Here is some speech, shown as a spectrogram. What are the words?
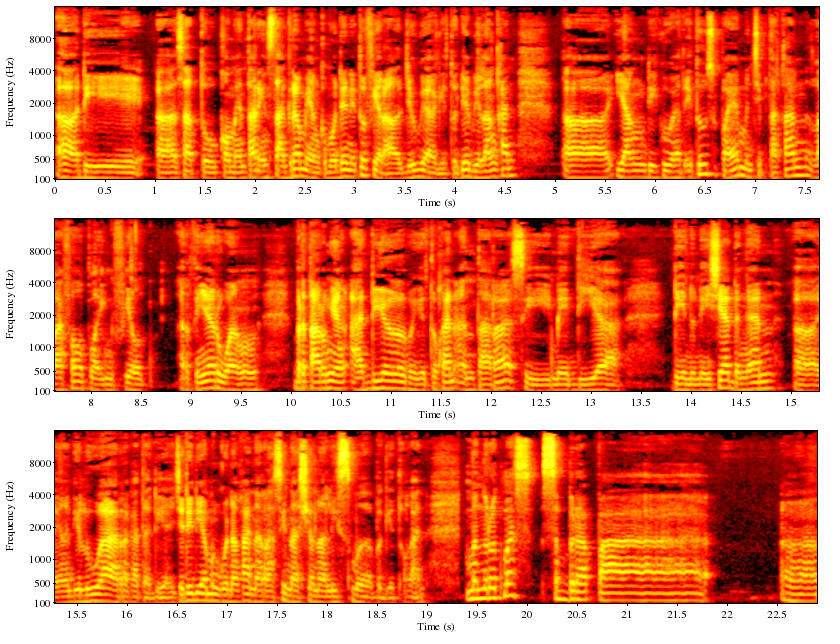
uh, di uh, satu komentar Instagram yang kemudian itu viral juga gitu. Dia bilang kan uh, yang digugat itu supaya menciptakan level playing field. Artinya ruang bertarung yang adil begitu kan antara si media di Indonesia dengan uh, yang di luar kata dia. Jadi dia menggunakan narasi nasionalisme begitu kan. Menurut Mas seberapa uh,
